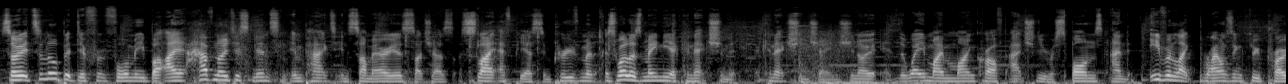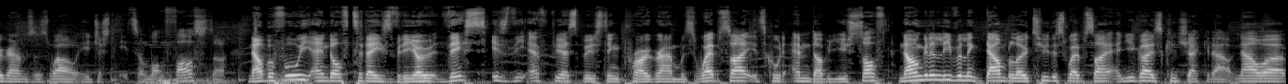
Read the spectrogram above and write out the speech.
So it's a little bit different for me, but I have noticed an instant impact in some areas, such as a slight FPS improvement, as well as mainly a connection a connection change. You know, the way my Minecraft actually responds, and even like browsing through programs as well, it just it's a lot faster. Now, before we end off today's video, this is the FPS boosting program's website. It's called MW Soft. Now, I'm going to leave a link down below to this website, and you guys can check it out. Now, uh,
